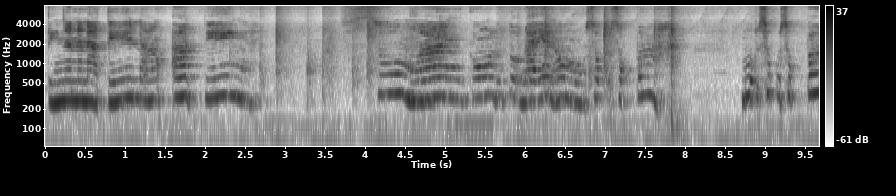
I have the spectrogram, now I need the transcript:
Tingnan na natin ang ating suman. Kung luto na yan, oh, musok-usok pa. Musok-usok pa.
